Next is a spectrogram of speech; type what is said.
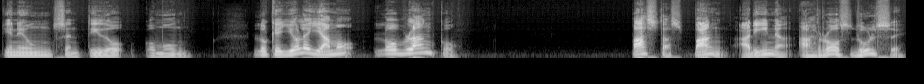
tiene un sentido común. Lo que yo le llamo lo blanco pastas, pan, harina, arroz dulce.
